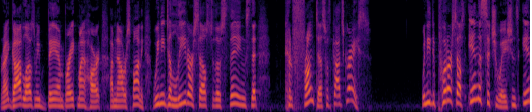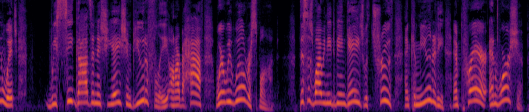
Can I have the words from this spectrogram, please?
Right? God loves me bam break my heart i'm now responding. We need to lead ourselves to those things that confront us with god's grace. We need to put ourselves in the situations in which we see god's initiation beautifully on our behalf where we will respond. This is why we need to be engaged with truth and community and prayer and worship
